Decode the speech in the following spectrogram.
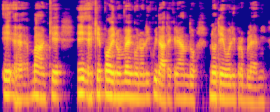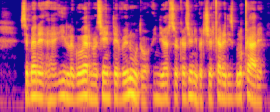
e eh, banche e eh, che poi non vengono liquidate creando notevoli problemi. Sebbene eh, il governo sia intervenuto in diverse occasioni per cercare di sbloccare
